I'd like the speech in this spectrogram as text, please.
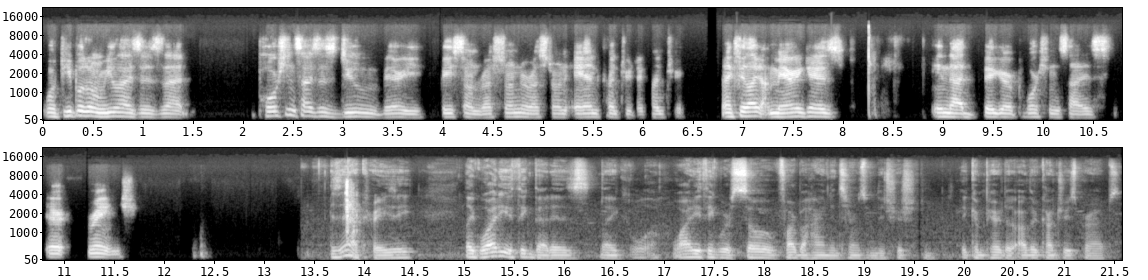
what people don't realize is that portion sizes do vary based on restaurant to restaurant and country to country. And I feel like America is in that bigger portion size er, range. Isn't that crazy? Like, why do you think that is? Like, why do you think we're so far behind in terms of nutrition, like compared to other countries, perhaps?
